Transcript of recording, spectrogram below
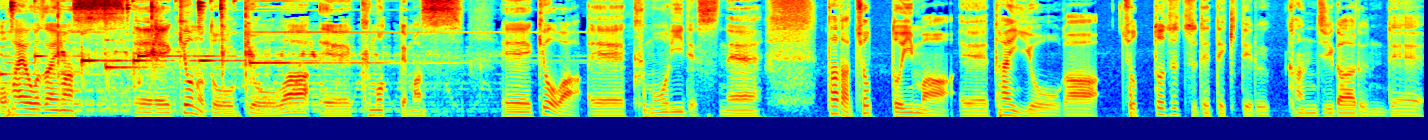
おはようございます。えー今日の東京は、えー曇ってます。えー今日は、え曇りですね。ただちょっと今、え太陽がちょっとずつ出てきてる感じがあるんで、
